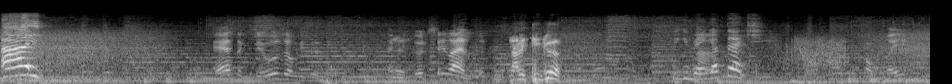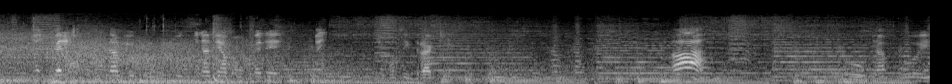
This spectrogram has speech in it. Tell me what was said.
Ai! É essa que você usa, ou Midori? É É. Midori, sei lá, é Midori. Cara, que gun! Big Bang Attack. Calma aí. Mas pera meu na minha mão, pera aí. Aqui. Ah! Uh, já foi.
